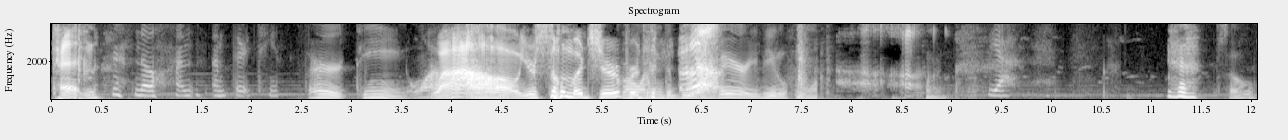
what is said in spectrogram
10. No, I'm I'm 13. 13. Wow. Wow, you're so mature for Growing into be a very beautiful woman. Yeah. So,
